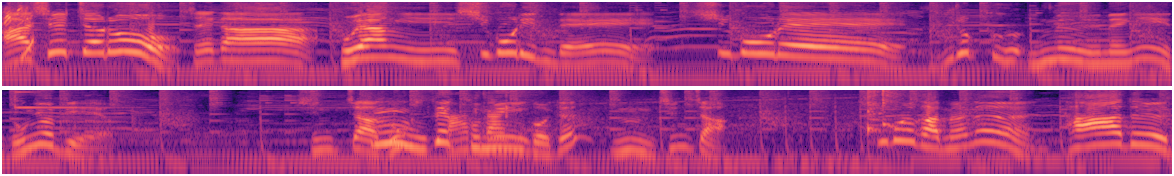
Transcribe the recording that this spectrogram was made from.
아 실제로 제가 고향이 시골인데 시골에 무조건 있는 은행이 농협이에요. 진짜 음, 녹색. 금융이거든? 음 진짜. 시골 가면은 다들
